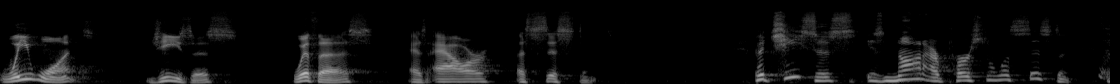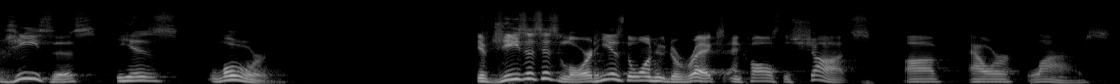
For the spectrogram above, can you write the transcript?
We want Jesus with us as our assistant. But Jesus is not our personal assistant. Jesus is Lord. If Jesus is Lord, He is the one who directs and calls the shots of our lives.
